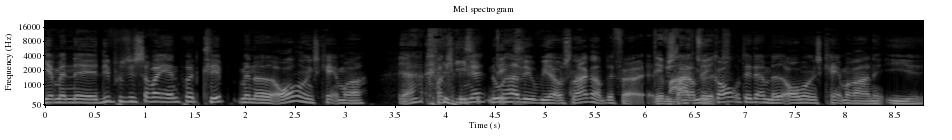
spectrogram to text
jamen, øh, lige pludselig så var jeg inde på et klip med noget overvågningskamera, Ja. fra Kina. Nu det, har vi jo, vi har jo snakket om det før. er Vi meget snakkede om det i går, det der med overvågningskameraerne i,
